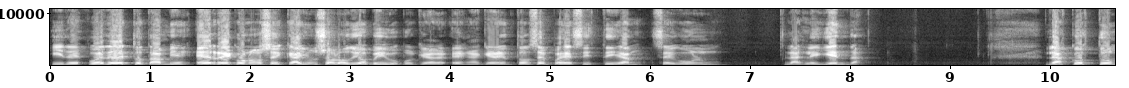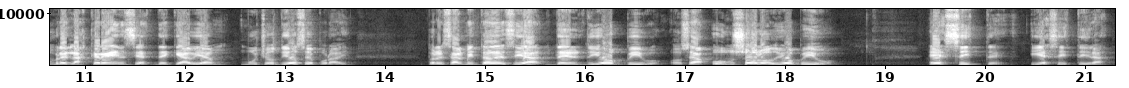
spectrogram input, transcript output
Y después de esto también él reconoce que hay un solo Dios vivo, porque en aquel entonces pues existían, según las leyendas, las costumbres, las creencias de que habían muchos dioses por ahí. Pero el salmista decía del Dios vivo, o sea, un solo Dios vivo existe y existirá.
